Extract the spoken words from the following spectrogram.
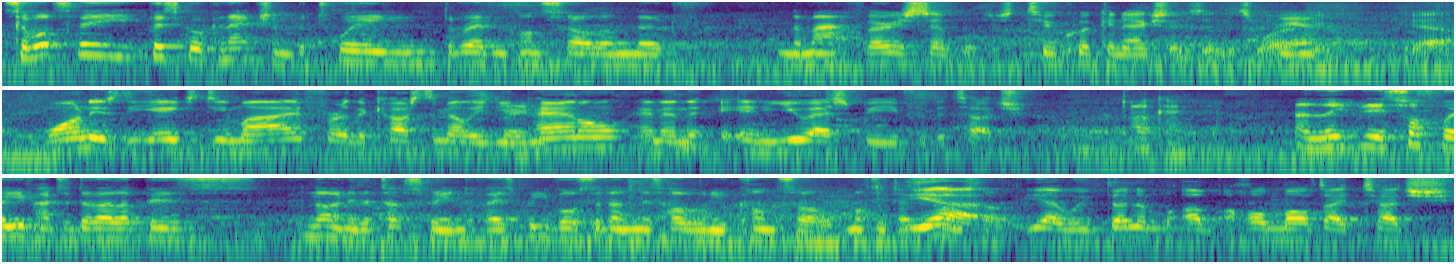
So what's the physical connection between the Raven console and the and the Mac? Very simple, just two quick connections and it's working. Yeah. Yeah. One is the HDMI for the custom LED Screen. panel, and then the and USB for the touch. Okay. And the, the software you've had to develop is not only the touchscreen interface, but you've also done this whole new console, multi-touch Yeah, console. yeah, we've done a, a, a whole multi-touch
